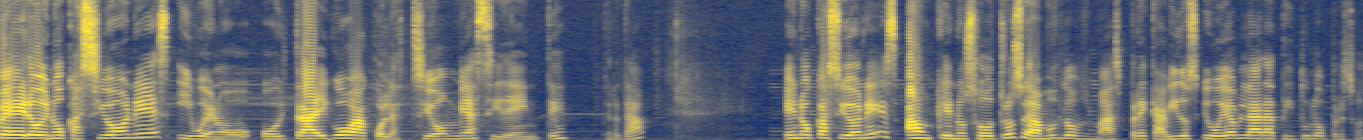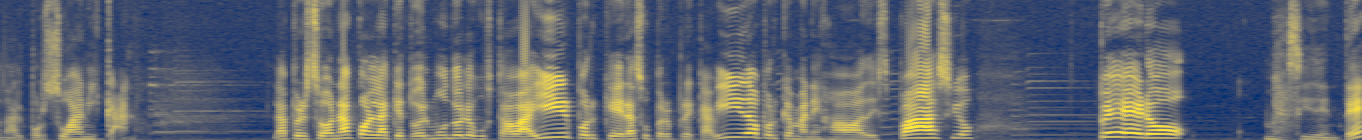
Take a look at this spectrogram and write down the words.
pero en ocasiones, y bueno, hoy traigo a colación mi accidente, ¿verdad? En ocasiones, aunque nosotros seamos los más precavidos, y voy a hablar a título personal por Suani Cano, la persona con la que todo el mundo le gustaba ir porque era súper precavida, porque manejaba despacio, pero me accidenté.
